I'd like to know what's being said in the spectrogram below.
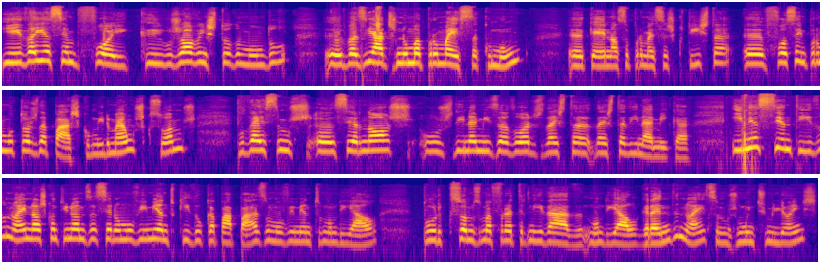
e a ideia sempre foi que os jovens de todo o mundo, eh, baseados numa promessa comum, eh, que é a nossa promessa escutista, eh, fossem promotores da paz, como irmãos que somos, pudéssemos ser nós os dinamizadores desta, desta dinâmica. E nesse sentido, não é? nós continuamos a ser um movimento que educa para a paz, um movimento mundial, porque somos uma fraternidade mundial grande, não é? Somos muitos milhões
